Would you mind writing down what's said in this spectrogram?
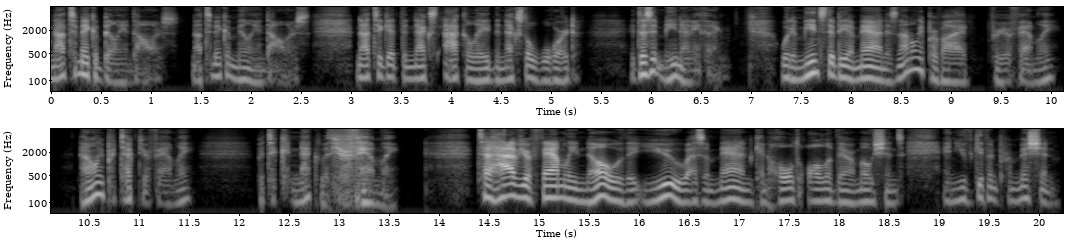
not to make a billion dollars, not to make a million dollars, not to get the next accolade, the next award. It doesn't mean anything. What it means to be a man is not only provide for your family, not only protect your family, but to connect with your family. To have your family know that you, as a man, can hold all of their emotions and you've given permission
